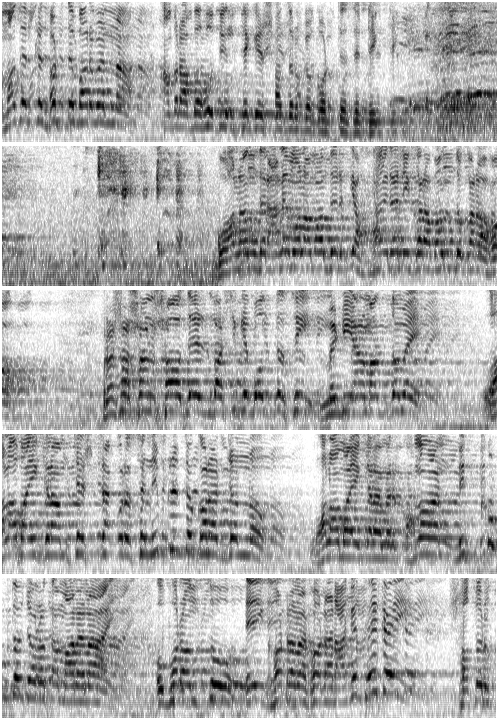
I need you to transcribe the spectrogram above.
আমাদেরকে ধরতে পারবেন না। আমরা বহুদিন থেকে সতর্ক করতেছি, ঠিক গোয়ালন্দের আলেমল আমাদেরকে হয়রানি করা, বন্ধ করা হোক। প্রশাসন সহ দেশবাসীকে বলতেছি, মিডিয়ার মাধ্যমে ওলামাইকরাম চেষ্টা করেছে নিবৃত্ত করার জন্য। ওলামাইকরামের কমান বিক্ষুব্ধ জনতা মানে নাই। উপরন্তু এই ঘটনা ঘটার আগে থেকেই সতর্ক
